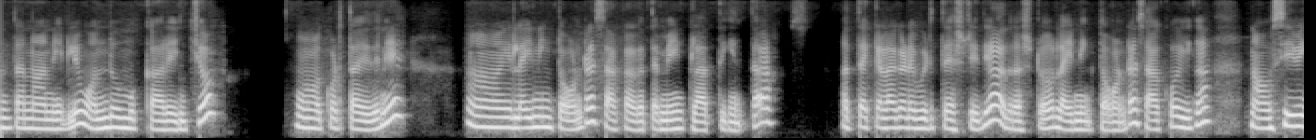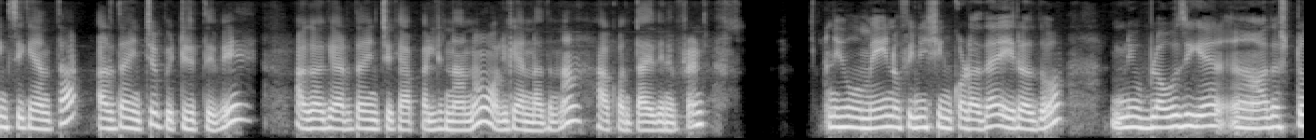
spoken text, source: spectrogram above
ಅಂತ ನಾನಿಲ್ಲಿ ಒಂದು ಮುಕ್ಕಾಲು ಇಂಚು ಕೊಡ್ತಾ ಇದ್ದೀನಿ. ಲೈನಿಂಗ್ ತೊಗೊಂಡ್ರೆ ಸಾಕಾಗುತ್ತೆ ಮೇನ್ ಕ್ಲಾತಿಗಿಂತ ಮತ್ತು ಕೆಳಗಡೆ ಬಿಡ್ತೆ ಎಷ್ಟಿದೆಯೋ ಅದರಷ್ಟು ಲೈನಿಂಗ್ ತೊಗೊಂಡ್ರೆ ಸಾಕು. ಈಗ ನಾವು ಸೀವಿಂಗ್ಸಿಗೆ ಅಂತ ಅರ್ಧ ಇಂಚು ಬಿಟ್ಟಿರ್ತೀವಿ. ಹಾಗಾಗಿ ಅರ್ಧ ಇಂಚು ಗ್ಯಾಪಲ್ಲಿ ನಾನು ಹೊಲಿಗೆ ಅನ್ನೋದನ್ನು ಹಾಕೊತಾ ಇದ್ದೀನಿ ಫ್ರೆಂಡ್ಸ್ ನೀವು ಮೇಯ್ನು ಫಿನಿಶಿಂಗ್ ಕೊಡೋದೇ ಇರೋದು, ನೀವು ಬ್ಲೌಸಿಗೆ ಆದಷ್ಟು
